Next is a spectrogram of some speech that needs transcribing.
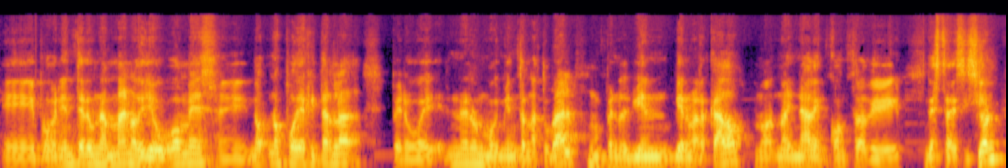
eh, proveniente de una mano de Joe Gómez, eh, no, no, podía quitarla, pero eh, no era un movimiento natural, un penal bien, bien marcado, no, no hay nada en contra de, de esta decisión.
